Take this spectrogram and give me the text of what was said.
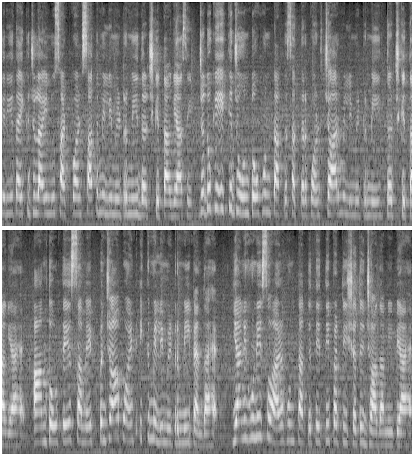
ਕਰੀਏ ਤਾਂ 1 ਜੁਲਾਈ ਨੂੰ 60.7 ਮਿਲੀਮੀਟਰ ਮੀਂਹ ਦਰਜ ਕੀਤਾ ਗਿਆ ਸੀ, ਜਦੋਂ ਕਿ 1 ਜੂਨ ਤੋਂ ਹੁਣ ਤੱਕ 70.4 ਮਿਲੀਮੀਟਰ ਮੀਂਹ ਦਰਜ ਕੀਤਾ ਗਿਆ ਹੈ। ਆਮ ਤੌਰ ਤੇ ਸਮੇਂ 50.1 ਮਿਲੀਮੀਟਰ ਮੀਂਹ ਪੈਂਦਾ ਹੈ। ਯਾਨੀ ਹੁਣ ਇਸ ਵਾਰ ਹੁਣ ਤੱਕ 33% ਜ਼ਿਆਦਾ ਮੀਂਹ ਪਿਆ ਹੈ।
